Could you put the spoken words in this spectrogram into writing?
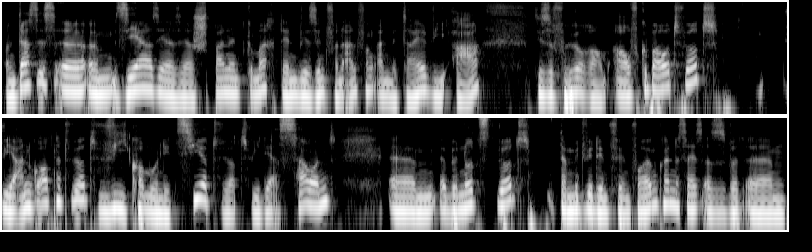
Und das ist äh, ähm, sehr, sehr, sehr spannend gemacht, denn wir sind von Anfang an mit Teil, wie A, dieser Verhörraum aufgebaut wird wie er angeordnet wird, wie kommuniziert wird, wie der Sound ähm, benutzt wird, damit wir dem Film folgen können. Das heißt also, es wird ähm,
